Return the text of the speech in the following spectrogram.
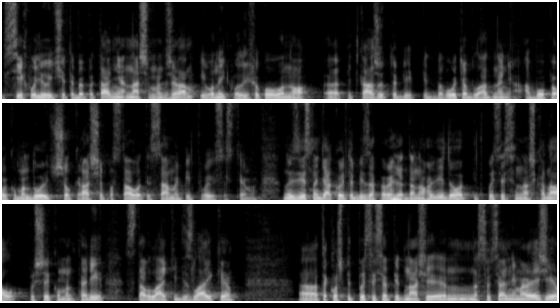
всі хвилюючі тебе питання нашим менеджерам, і вони кваліфіковано е, підкажуть тобі, підберуть обладнання або порекомендують, що краще поставити саме під твою систему. Ну і звісно, дякую тобі за перегляд даного відео. Підписуйся на наш канал, пиши коментарі, став лайки, дізлайки. Е, Також підписуйся під наші е, на соціальні мережі.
